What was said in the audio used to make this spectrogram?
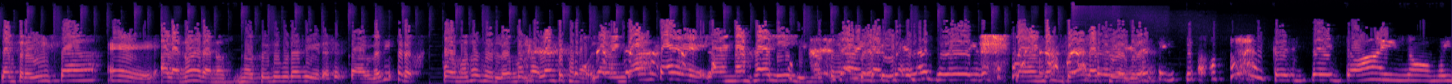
la entrevista eh, a la nuera, no, no estoy segura si hubiera aceptado algo así, pero podemos hacerlo más adelante como la venganza de la venganza de Lili, no sé, la venganza de la suegra, la venganza de la suegra. Perfecto, ay no, muy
